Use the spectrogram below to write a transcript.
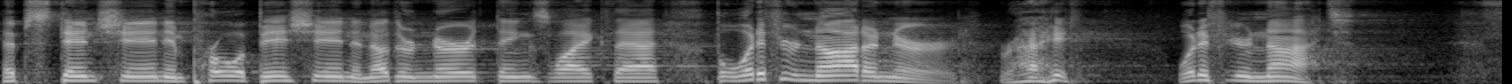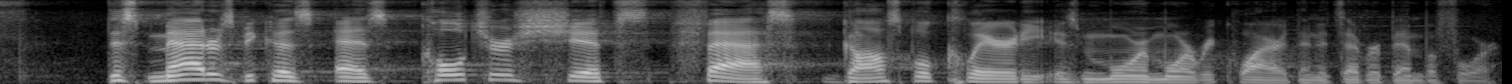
abstention and prohibition and other nerd things like that. But what if you're not a nerd, right? What if you're not? This matters because as culture shifts fast, gospel clarity is more and more required than it's ever been before.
